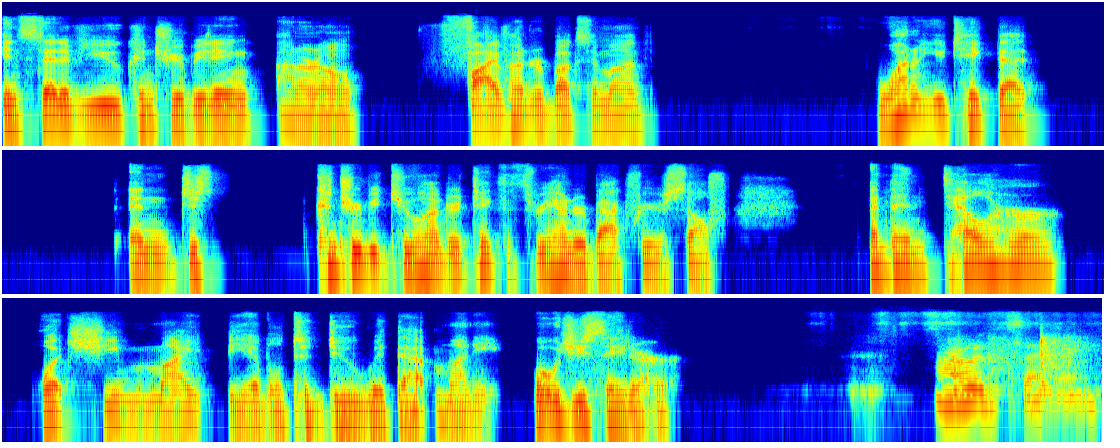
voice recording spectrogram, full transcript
instead of you contributing, I don't know, 500 bucks a month, why don't you take that and just contribute 200, take the 300 back for yourself, and then tell her what she might be able to do with that money? What would you say to her? I would say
